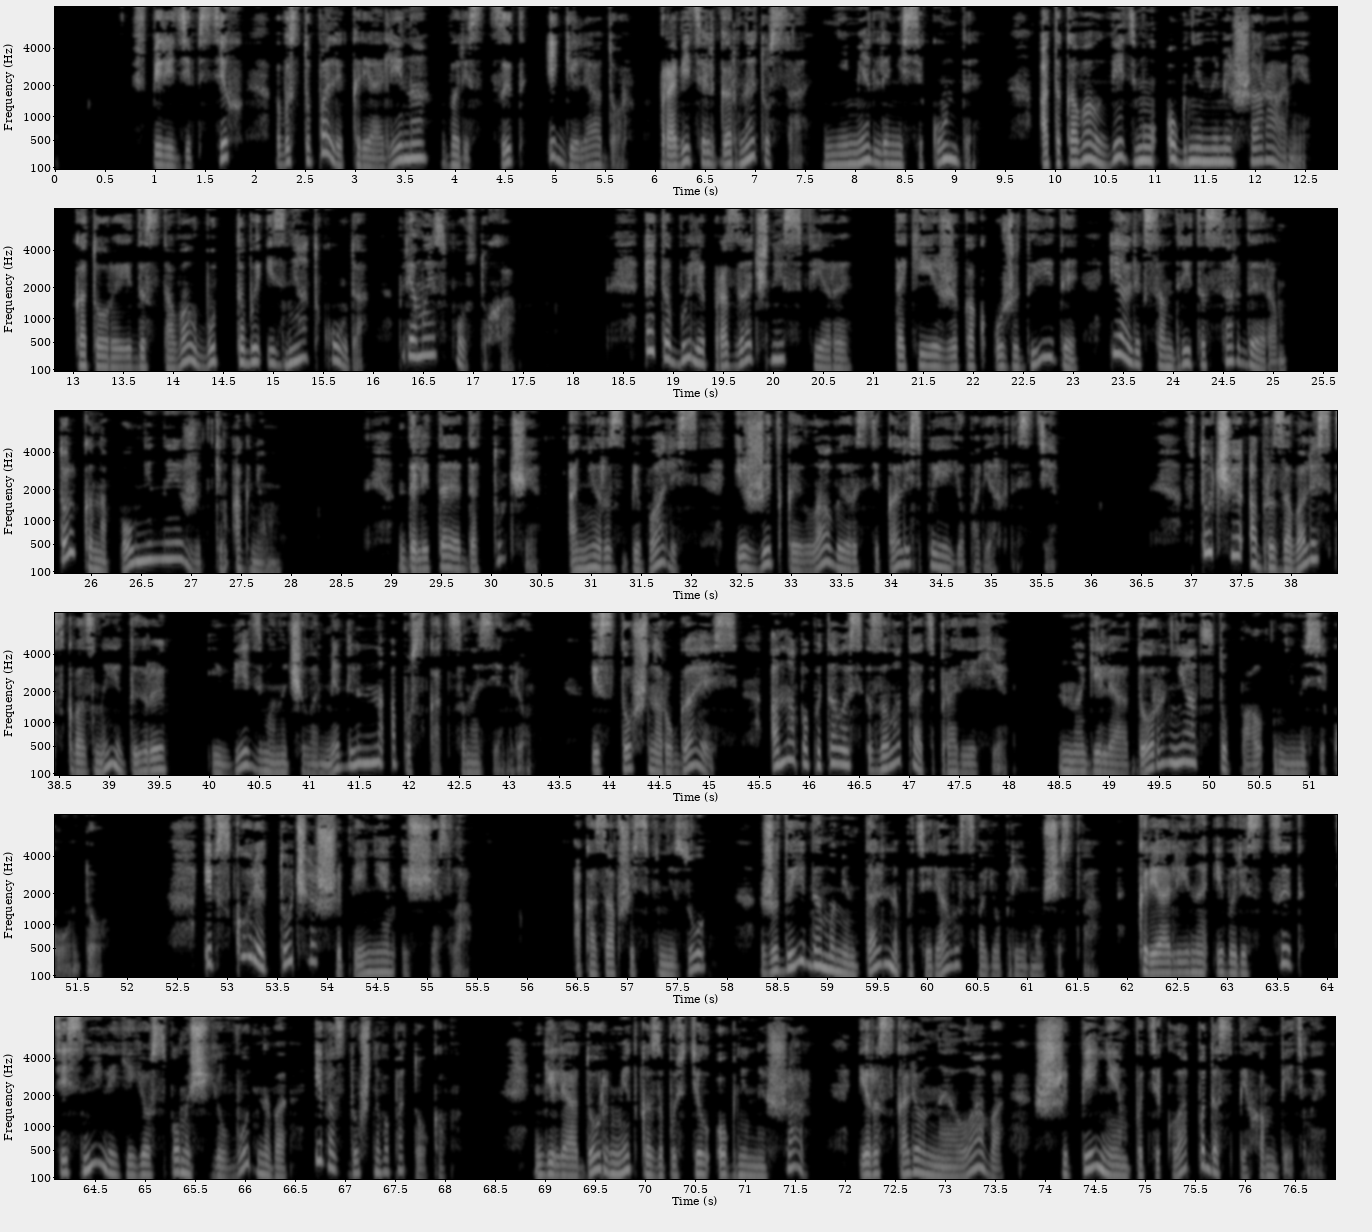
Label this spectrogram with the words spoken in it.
Впереди всех выступали Криолина, Варисцит и Гелиодор. Правитель Гарнетуса немедля ни секунды атаковал ведьму огненными шарами, которые доставал будто бы из ниоткуда, прямо из воздуха. Это были прозрачные сферы, такие же, как у Жидеиды и Александрита с Сардером, только наполненные жидким огнем. Долетая до тучи, они разбивались и жидкой лавой растекались по ее поверхности. В туче образовались сквозные дыры, и ведьма начала медленно опускаться на землю. Истошно ругаясь, она попыталась залатать прорехи, но Гелиодор не отступал ни на секунду. И вскоре туча с шипением исчезла. Оказавшись внизу, Жадеида моментально потеряла свое преимущество. Криолина и Варисцит теснили ее с помощью водного и воздушного потоков. Гелиодор метко запустил огненный шар, и раскаленная лава с шипением потекла под доспехам ведьмы.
